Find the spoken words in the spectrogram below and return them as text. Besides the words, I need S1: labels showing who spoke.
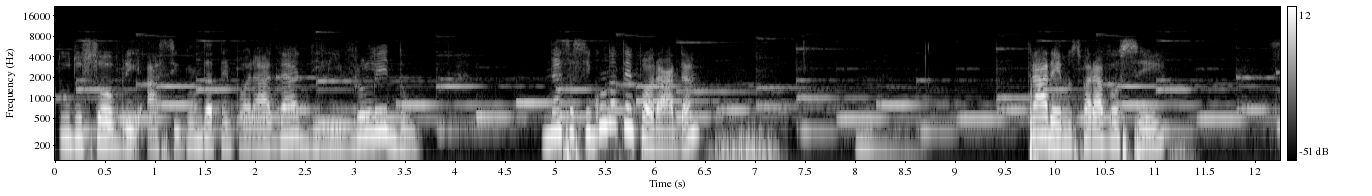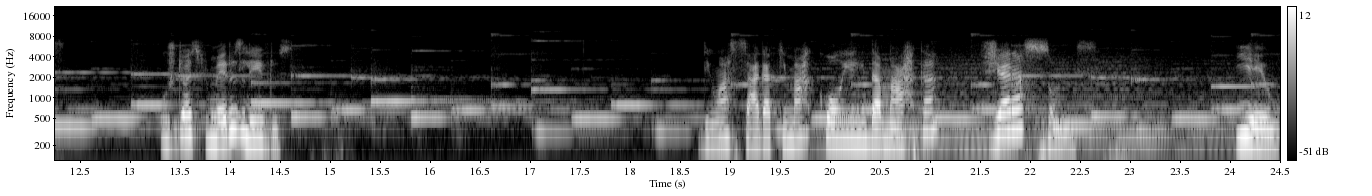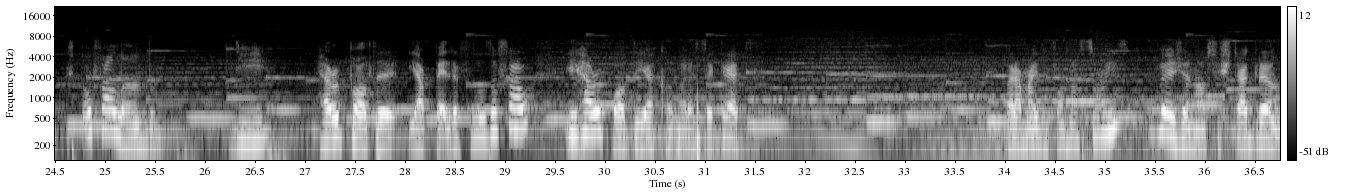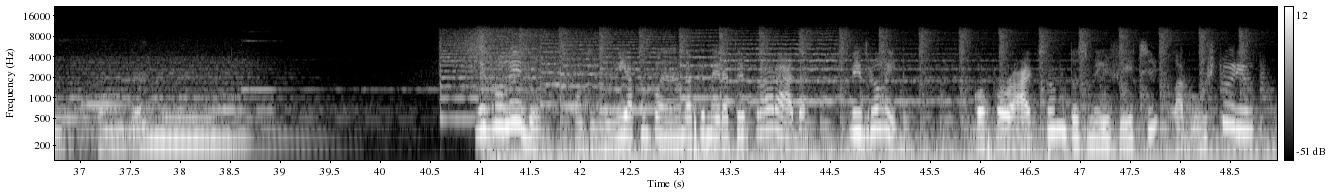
S1: tudo sobre a segunda temporada de Livro Lido. Nessa segunda temporada, hum, traremos para você os dois primeiros livros de uma saga que marcou e ainda marca gerações. E eu estou falando de Harry Potter e a Pedra Filosofal e Harry Potter e a Câmara Secreta. Para mais informações, veja nosso Instagram. Livro lido. Continue acompanhando a primeira temporada. Livro lido. Corporation 2020, Lagoa Studios.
